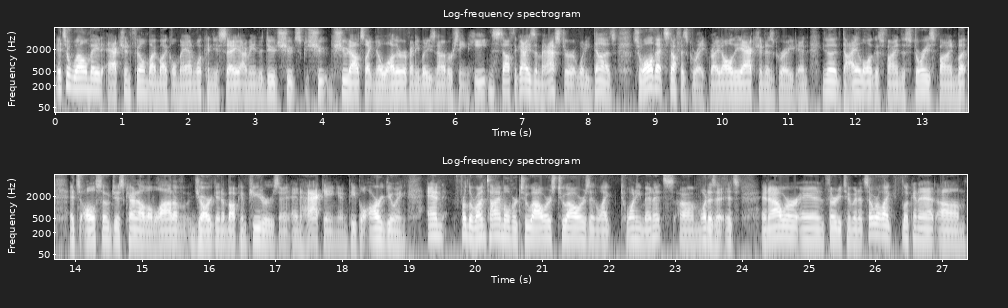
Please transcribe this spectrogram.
It's a well-made action film by Michael Mann. What can you say? I mean, the dude shoots shoot shootouts like no other. If anybody's not ever seen Heat and stuff, the guy's a master at what he does. So all that stuff is great, right? All the action is great, and you know the dialogue is fine, the story is fine, but it's also just kind of a lot of jargon about computers and, and hacking and people arguing. And for the runtime over two hours, two hours and like 20 minutes. Um, what is it? It's an hour and 32 minutes. So we're like looking at um,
